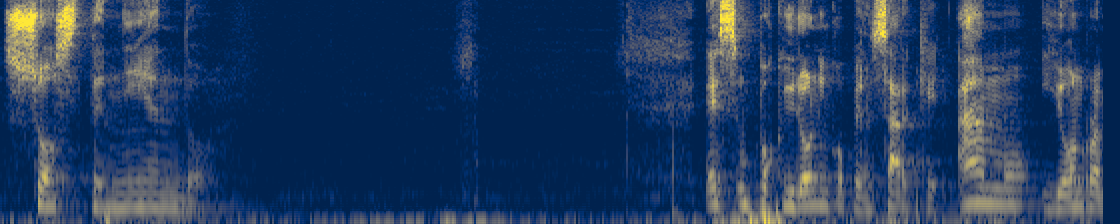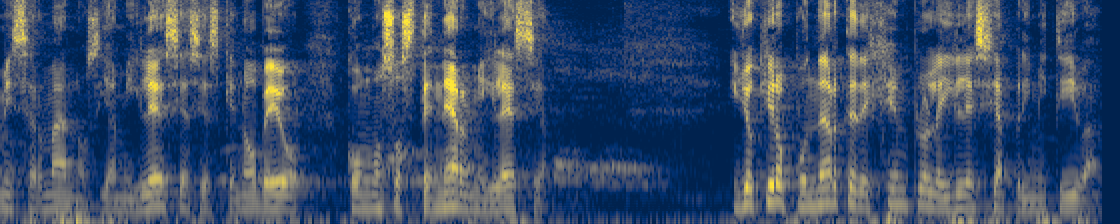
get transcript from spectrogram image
sosteniendo. Es un poco irónico pensar que amo y honro a mis hermanos y a mi iglesia si es que no veo cómo sostener mi iglesia. Y yo quiero ponerte de ejemplo la iglesia primitiva.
